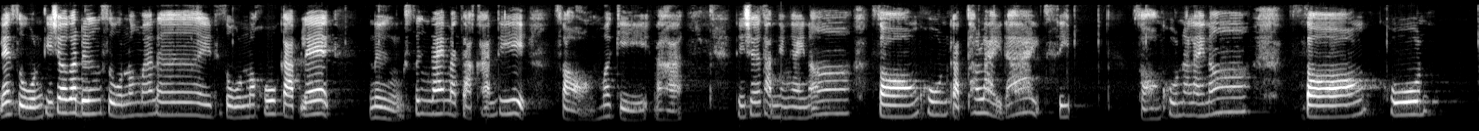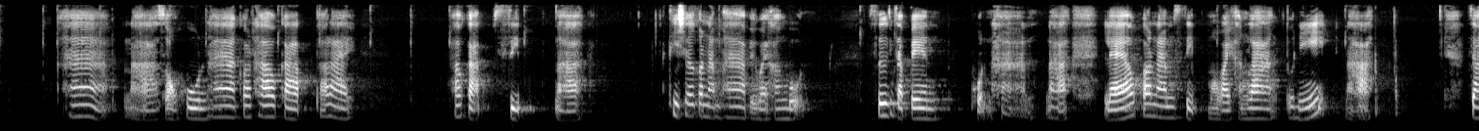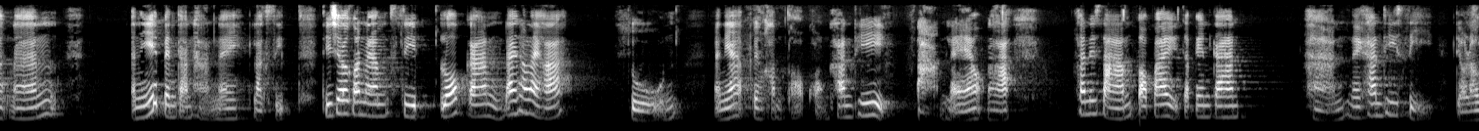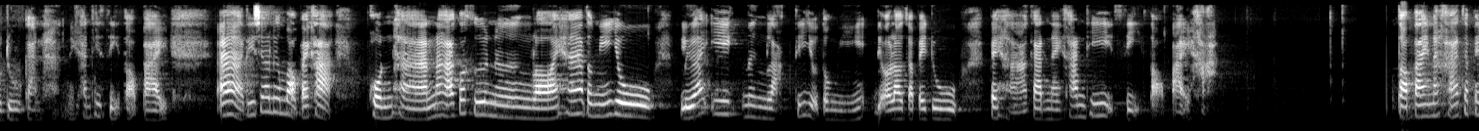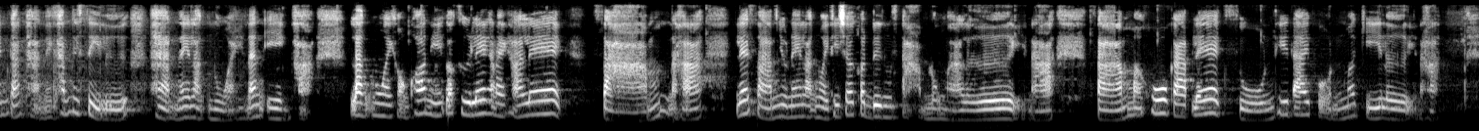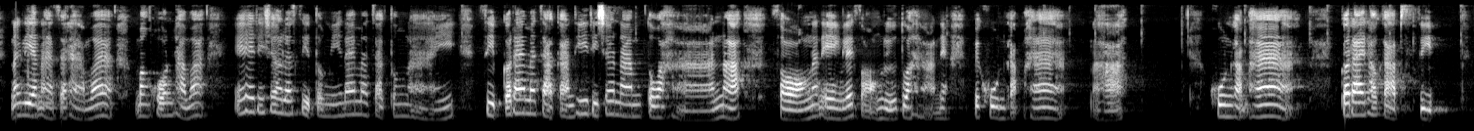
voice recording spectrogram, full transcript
เลขศูนย์ที่เชอร์ก็ดึงศูนย์ลงมาเลยศูนย์มาคู่กับเลขหนึ่งซึ่งได้มาจากขั้นที่สองเมื่อกี้นะคะทีเชอร์ทำยังไงเนาะสองคูณกับเท่าไหร่ได้สิบสองคูณอะไรเนาะสองคูณห้านะคะสองคูณห้าก็เท่ากับเท่าไหร่ เท่ากับสิบนะคะทีเชอร์ก็นำห้าไปไว้ข้างบน ซึ่งจะเป็นผลหารนะคะ แล้วก็นำสิบมาไว้ข้างล่างตัวนี้นะคะ จากนั้นอันนี้เป็นการหารในหลักสิบทีเชอร์ก็นำสิบลบกันได้เท่าไหร่คะศูนย์อันนี้เป็นคำตอบของขั้นที่สามแล้วนะคะ ขั้นที่สามต่อไปจะเป็นการ ในขั้นที่สี่เดี๋ยวเราดูการหารในขั้นที่สี่ต่อไป อ่าที่เชื่อลืมบอกไปค่ะ ผลหารนะคะก็คือ 105 ตรงนี้อยู่ เหลืออีกหนึ่งหลักที่อยู่ตรงนี้ เดี๋ยวเราจะไปดูไปหากันในขั้นที่ 4 ต่อไปค่ะต่อไปนะคะจะเป็นการหารในขั้นที่ 4 หรือหารในหลักหน่วยนั่นเองค่ะ หลักหน่วยของข้อนี้ก็คือเลขอะไรคะเลข 3 นะคะ เลข 3 อยู่ในหลักหน่วยที่เชอร์ก็ดึง 3 ลงมาเลยนะคะ3มาคู่กับเลข 0 ที่ได้ผลเมื่อกี้เลยนะคะ นักเรียนอาจจะถามว่าบางคนถามว่า เอ๊ะทิเชอร์ละสิบตรงนี้ได้มาจากตรงไหนสิบก็ได้มาจากการที่ทิเชอร์นำตัวหารนะคะสองนั่นเองเลขสองหรือตัวหารเนี่ยไปคูณกับห้านะคะคูณกับห้าก็ได้เท่ากับสิบ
